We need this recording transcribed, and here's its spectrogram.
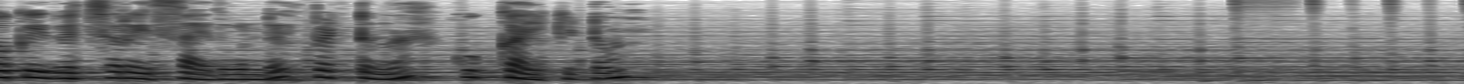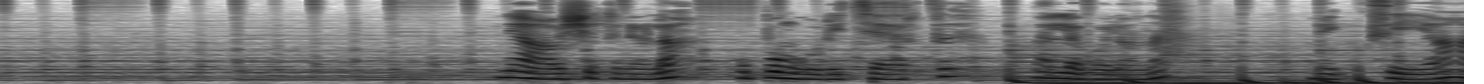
സോക്ക് ഇത് വെച്ച റൈസ് ആയതുകൊണ്ട് പെട്ടെന്ന് കുക്കായി കിട്ടും. ഇനി ആവശ്യത്തിനുള്ള ഉപ്പും കൂടി ചേർത്ത് നല്ലപോലെ ഒന്ന് മിക്സ് ചെയ്യാം.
